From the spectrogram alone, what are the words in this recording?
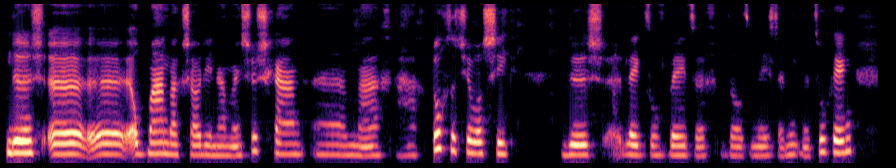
dus uh, uh, op maandag zou die naar mijn zus gaan, uh, maar haar dochtertje was ziek. Dus leek het ons beter dat Mees daar niet naartoe ging.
